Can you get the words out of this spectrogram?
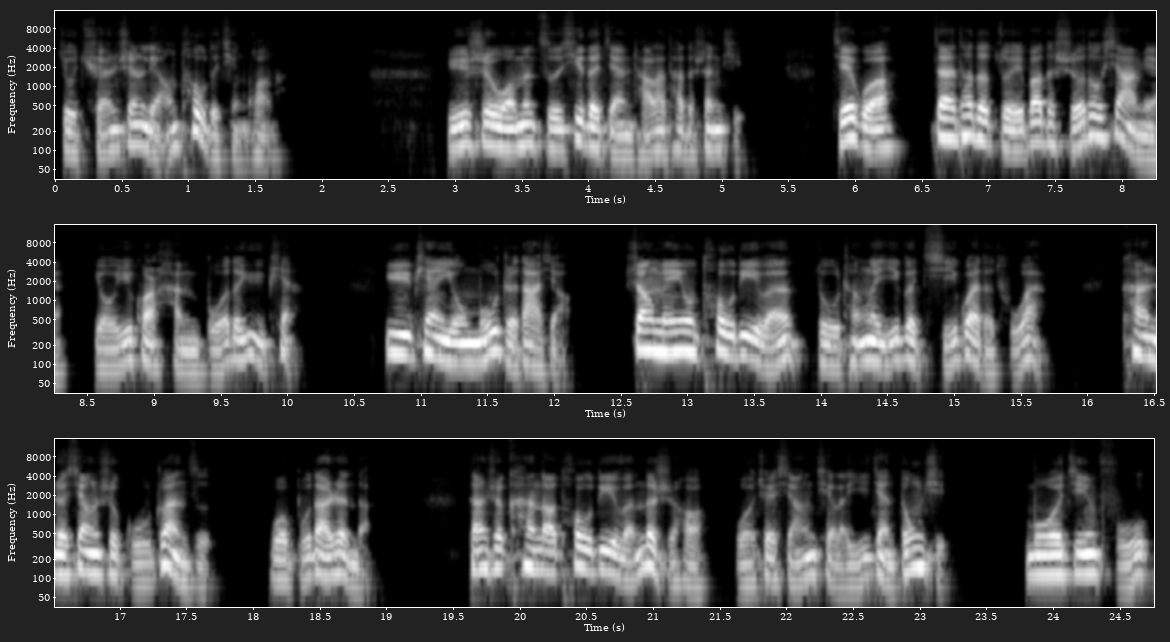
就全身凉透的情况呢？于是我们仔细的检查了他的身体，结果在他的嘴巴的舌头下面有一块很薄的玉片，玉片有拇指大小，上面用透地纹组成了一个奇怪的图案，看着像是古篆字，我不大认得。但是看到透地纹的时候，我却想起了一件东西——摸金符。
